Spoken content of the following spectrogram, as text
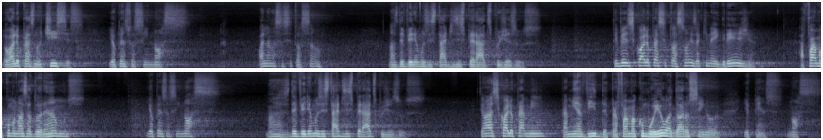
eu olho para as notícias e eu penso assim: nossa, olha a nossa situação nós deveríamos estar desesperados por Jesus. Tem vezes que olho para situações aqui na igreja, a forma como nós adoramos, e eu penso assim: nós, nós deveríamos estar desesperados por Jesus. Tem horas que olho para mim, para a minha vida, para a forma como eu adoro o Senhor, e eu penso: nossa,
